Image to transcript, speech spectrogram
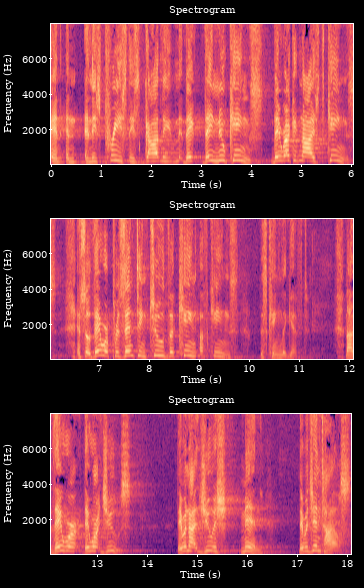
And, and, and these priests, these godly, they, they knew kings. They recognized kings. And so they were presenting to the King of Kings this kingly gift. Now, they, were, they weren't Jews, they were not Jewish men, they were Gentiles,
